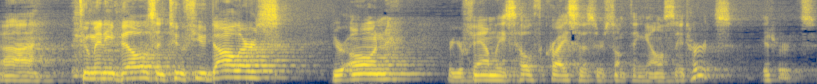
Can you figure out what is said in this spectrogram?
Uh, too many bills and too few dollars. Your own or your family's health crisis or something else. It hurts. It hurts.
